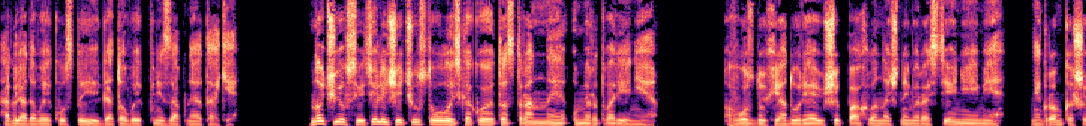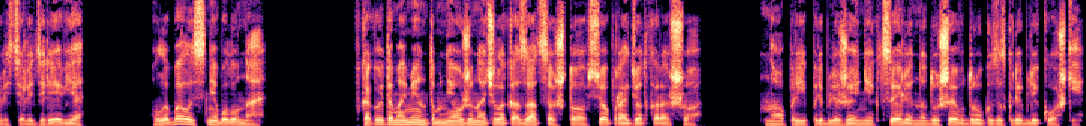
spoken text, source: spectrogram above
оглядывая кусты и готовые к внезапной атаке. Ночью в святилище чувствовалось какое-то странное умиротворение. В воздухе одуряюще пахло ночными растениями, негромко шелестели деревья, улыбалась с неба луна. В какой-то момент мне уже начало казаться, что все пройдет хорошо. Но при приближении к цели на душе вдруг заскребли кошки.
